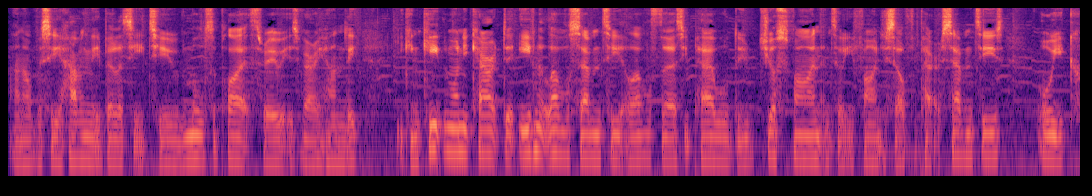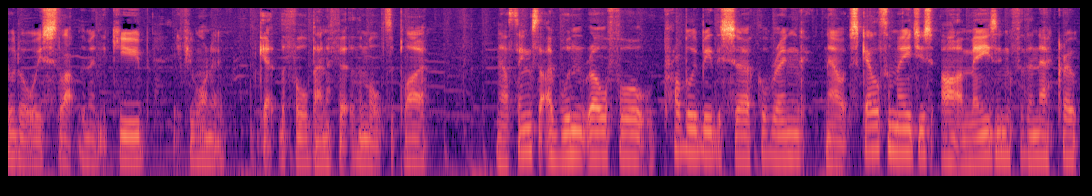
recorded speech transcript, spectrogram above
and obviously having the ability to multiply it through is very handy. You can keep them on your character even at level 70, a level 30 pair will do just fine until you find yourself a pair of 70s, or you could always slap them in the cube if you want to get the full benefit of the multiplier. Now things that I wouldn't roll for would probably be the circle ring. Now skeletal mages are amazing for the necro,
